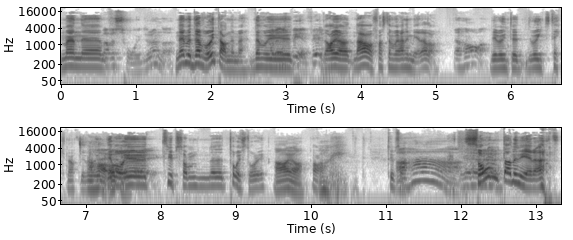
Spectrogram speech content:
Men, eh, Varför såg du den då? nej men den var ju inte anime. Den var Var det en ju... spelfilm? Ja, ja, nej, fast den var ju animerad då. Jaha. Det var ju inte, det var ju inte tecknat. Det var, Jaha, det var okej. ju typ som eh, Toy Story. Ja, ja. Ja. Okej. Typ så. Aha! Sånt animerat!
